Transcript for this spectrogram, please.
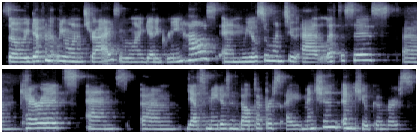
So we definitely want to try. So we want to get a greenhouse and we also want to add lettuces, um, carrots, and um, yeah, tomatoes and bell peppers I mentioned, and cucumbers.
